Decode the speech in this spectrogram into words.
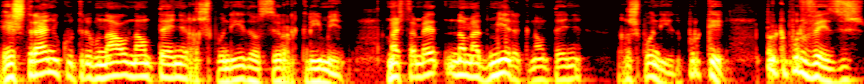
é estranho que o Tribunal não tenha respondido ao seu requerimento. Mas também não me admira que não tenha respondido. Porquê? Porque, por vezes,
